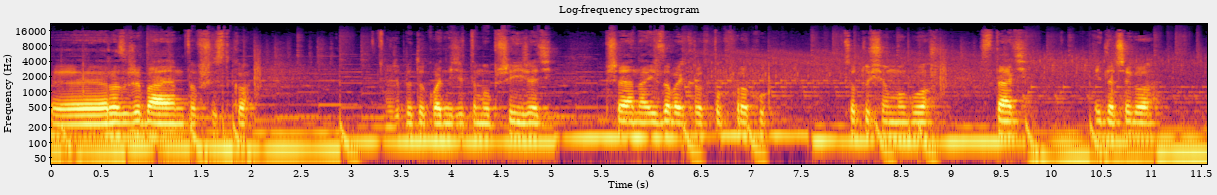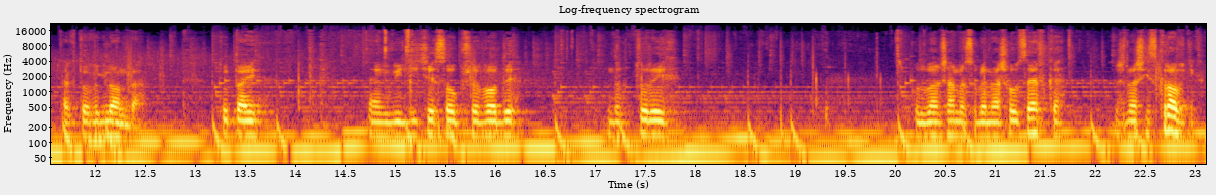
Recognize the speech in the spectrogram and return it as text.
e, rozgrzebałem to wszystko, żeby dokładnie się temu przyjrzeć, przeanalizować krok po kroku, co tu się mogło stać i dlaczego tak to wygląda. Tutaj, jak widzicie, są przewody, do których podłączamy sobie naszą cewkę, że nasz iskrownik.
